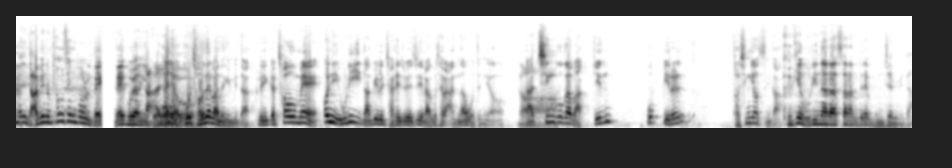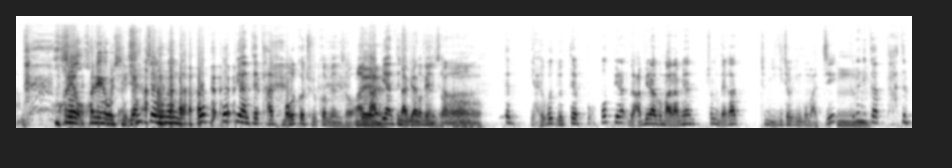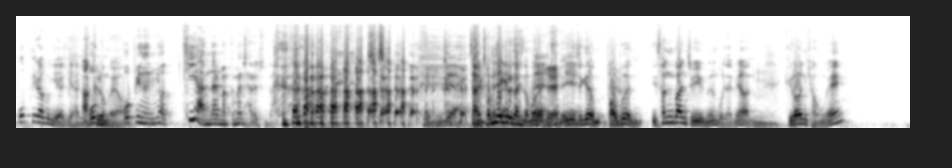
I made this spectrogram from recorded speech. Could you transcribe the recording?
아니 나비는 평생 볼내 내 고양이고. 아니, 아니요, 그 전의 반응입니다. 그러니까 처음에 아니 우리 나비를 잘해줘야지라고 잘 안 나오거든요. 다 아. 친구가 맡긴 뽀삐를 더 신경 쓴다. 그게 우리나라 사람들의 문제입니다. 허례 허례 옷이 실제로는 뽀, 뽀삐한테 다 먹을 거 줄 거면서 아, 네, 나비한테 줄 나비한테? 거면서 어. 그러니까 야 이거 요때 뽀- 뽀삐라 나비라고 말하면 좀 내가 좀 이기적인 거 맞지? 음. 그러니까 다들 뽀삐라고 이야기하는. 아, 그런 거예요. 뽀삐는요 티 안 날 만큼은 잘해준다. 그게 문제야. 자, 점 얘기로 다시 넘어가겠습니다. 네, 이게 네. 지금 법은 이 선관주의 의무는 뭐냐면 음. 그런 경우에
